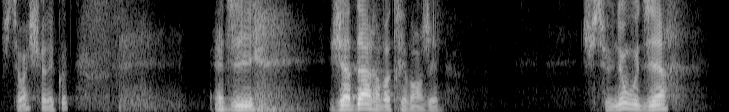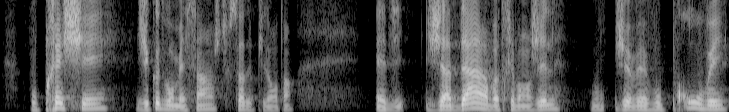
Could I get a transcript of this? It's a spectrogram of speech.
Je dis Oui, je suis à l'écoute. Elle dit J'adhère à votre évangile. Je suis venu vous dire Vous prêchez, j'écoute vos messages, tout ça depuis longtemps. Elle dit J'adhère à votre évangile, je vais vous prouver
